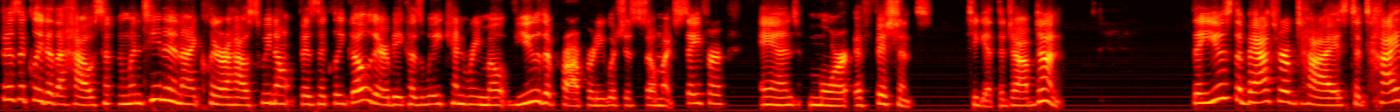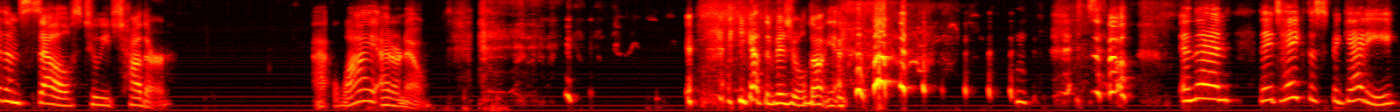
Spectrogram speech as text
physically to the house, and when Tina and I clear a house, we don't physically go there because we can remote view the property, which is so much safer and more efficient to get the job done. They use the bathrobe ties to tie themselves to each other. Uh, why? I don't know. you got the visual, don't you? so, and then they take the spaghetti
